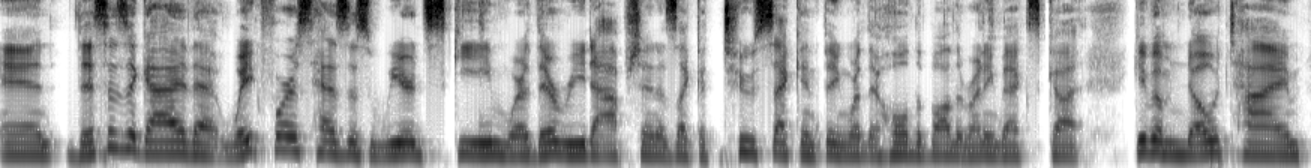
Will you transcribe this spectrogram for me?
And this is a guy that Wake Forest has this weird scheme where their read option is like a two second thing where they hold the ball in the running back's gut, give him no time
